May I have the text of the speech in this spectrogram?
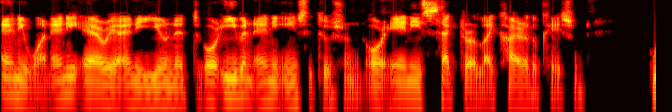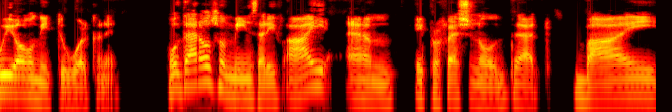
anyone, any area, any unit, or even any institution or any sector like higher education, we all need to work on it. Well, that also means that if I am a professional that by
